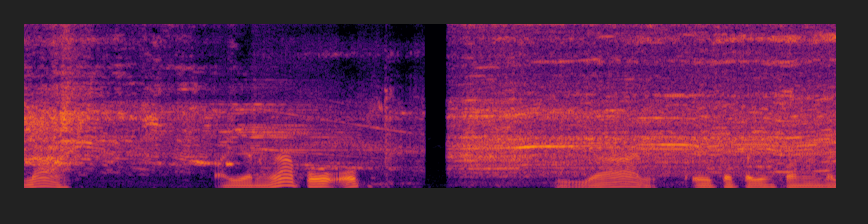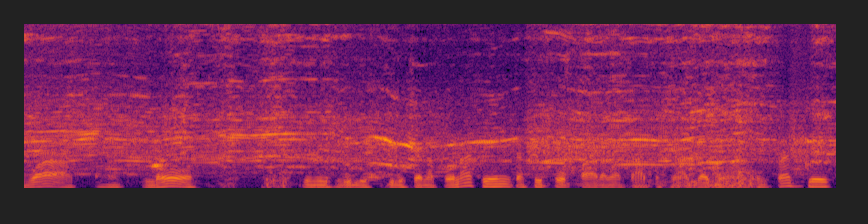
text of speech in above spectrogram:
una. Ayan nga po. Oops. Ayan. Ito pa yung pangalawa. Pangatlo. Binis-bilis-bilisan na po natin kasi po para matapos na agad yung ating project.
